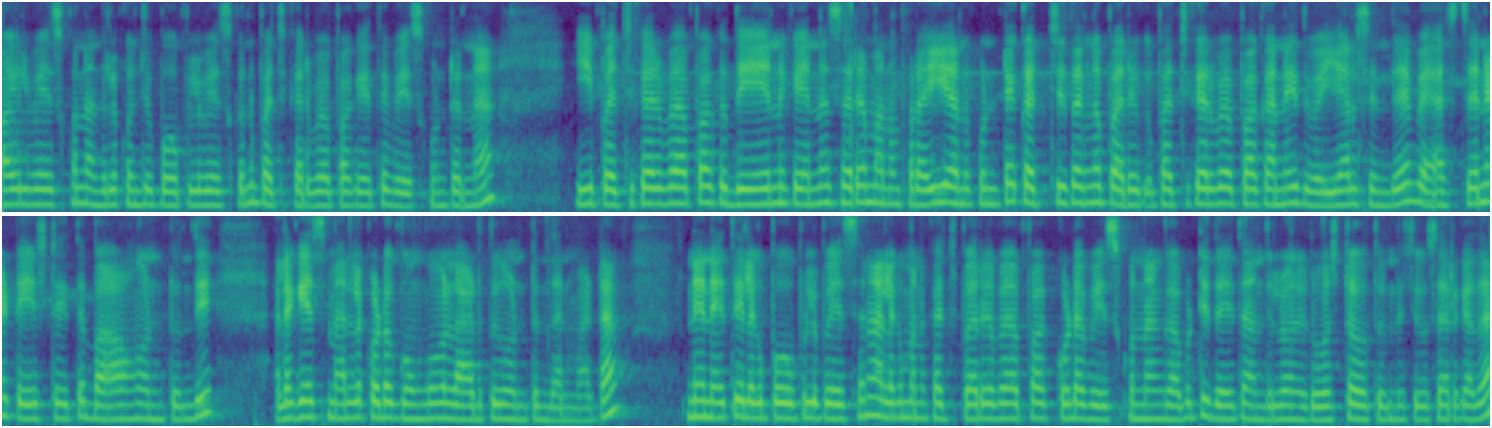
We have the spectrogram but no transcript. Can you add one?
ఆయిల్ వేసుకొని అందులో కొంచెం పోపులు వేసుకొని పచ్చికరివేపాకు అయితే వేసుకుంటున్నా. ఈ పచ్చికరివేపాకు దేనికైనా సరే మనం ఫ్రై అనుకుంటే ఖచ్చితంగా పరి పచ్చికరివేపాకు అనేది వేయాల్సిందే. వేస్తేనే టేస్ట్ అయితే బాగుంటుంది. అలాగే స్మెల్ కూడా గుమగుమలాడుతూ ఉంటుంది అనమాట నేనైతే ఇలాగ పోపులు వేసాను. అలాగే మన కచ్చిపరివేపాకు కూడా వేసుకున్నాం కాబట్టి ఇదైతే అందులో రోస్ట్ అవుతుంది. చూసారు కదా?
